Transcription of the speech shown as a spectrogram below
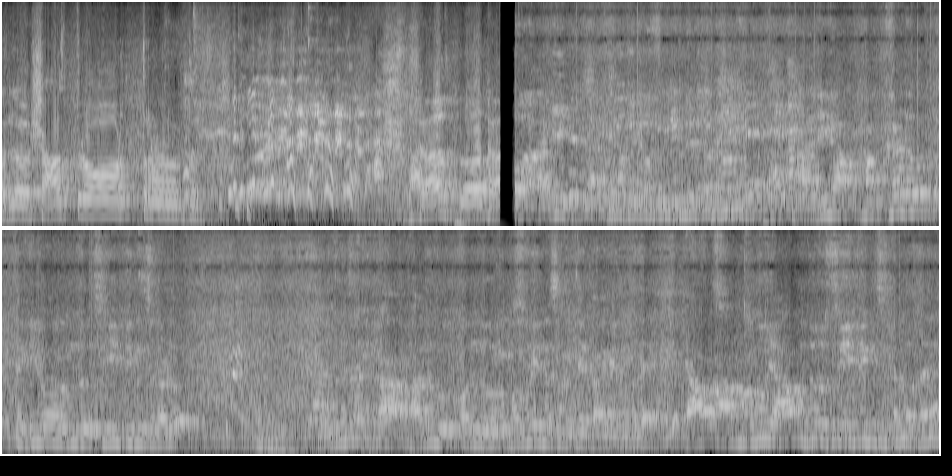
ಒಂದು ಶಾಸ್ತ್ರೋತ್ರ ಈಗ ಮಕ್ಕಳು ತೆಗೆಯುವ ಒಂದು ಸಿಹಿ ತಿನಿಸುಗಳು ಆ, ಅದು ಒಂದು ಮಗುವಿನ ಸಂಕೇತ ಆಗಿರುತ್ತದೆ. ಯಾವ ಆ ಮಗು ಯಾವುದು ಸಿಹಿ ತಿನಿಸು ತಗೋತಾರೆ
